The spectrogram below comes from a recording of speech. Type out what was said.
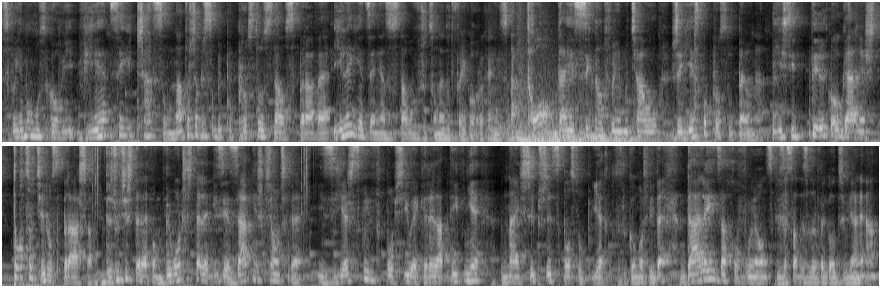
swojemu mózgowi więcej czasu na to, żeby sobie po prostu zdał sprawę, ile jedzenia zostało wrzucone do twojego organizmu. A to daje sygnał twojemu ciału, że jest po prostu pełne. Jeśli tylko ogarniesz to, co cię rozprasza, wyrzucisz telefon, wyłączysz telewizję, zamkniesz książkę i zjesz swój posiłek relatywnie najszybszy sposób, jak to tylko możliwe, dalej zachowując zasady zdrowego odżywiania,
